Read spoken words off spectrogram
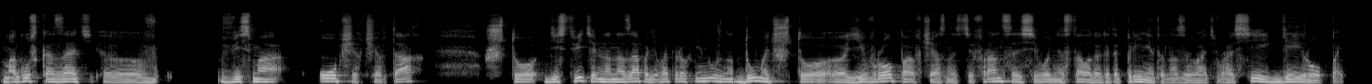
Могу сказать э, в весьма общих чертах, что действительно на Западе, во-первых, не нужно думать, что э, Европа, в частности Франция, сегодня стала, как это принято называть в России, гейропой.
